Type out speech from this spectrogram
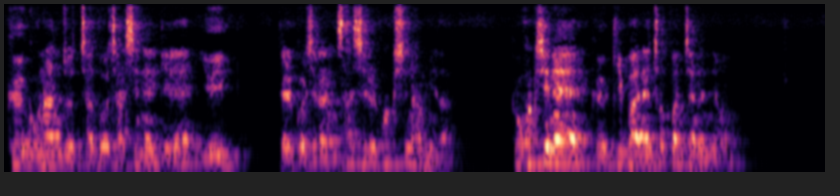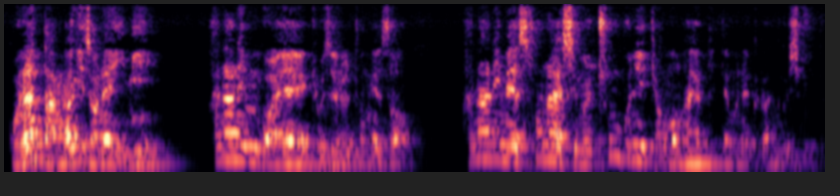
그 고난조차도 자신에게 유익될 것이라는 사실을 확신합니다. 그 확신의 그 기반의 첫 번째는요. 고난 당하기 전에 이미 하나님과의 교제를 통해서 하나님의 선하심을 충분히 경험하였기 때문에 그러한 것입니다.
